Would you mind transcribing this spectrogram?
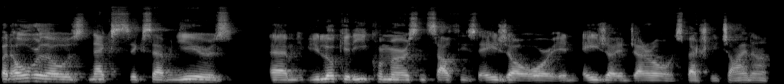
but over those next six, seven years, um, if you look at e-commerce in Southeast Asia or in Asia in general, especially China,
